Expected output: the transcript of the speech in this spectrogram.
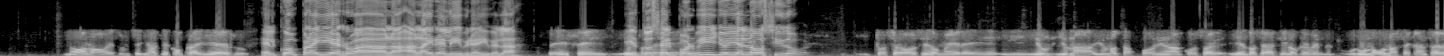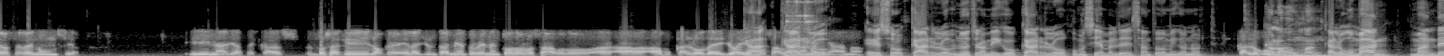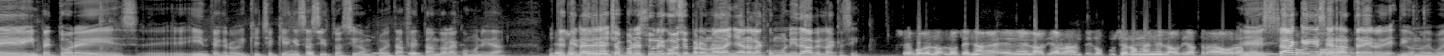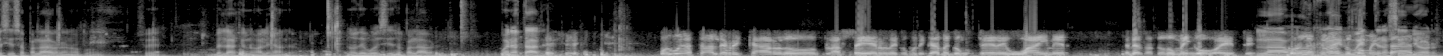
No, no, es un señor que compra hierro. Él compra hierro a la- al aire libre ahí, ¿verdad? Sí, sí. Y entonces el polvillo y el óxido. Entonces, óxido, mire, y, y, y una, y unos tapones y una cosa. Y entonces aquí lo que ven, uno, uno se cansa de hacer denuncia y nadie hace caso. Entonces aquí lo que el ayuntamiento vienen todos los sábados a, a, a buscar lo de ellos ahí Ca- los sábados la Carlos, mañana. eso, Carlos, nuestro amigo Carlos, ¿cómo se llama el de Santo Domingo Norte? Carlos Guzmán. Carlos Guzmán, mande inspectores eh, íntegros y que chequeen esa situación porque está afectando a la comunidad. Usted Eso tiene derecho a poner su negocio, pero no a dañar a la comunidad, ¿verdad que sí? Sí, porque lo, lo tenían en el lado de adelante y lo pusieron en el lado de atrás ahora. Eh, y saquen todo- ese todo- rastrero. de- digo, no debo decir esa palabra, ¿no? Porque, sí. ¿Verdad que no, Alejandro? No debo decir esa palabra. Buenas tardes. Muy buenas tardes, Ricardo. Placer de comunicarme con ustedes. Weiner, desde Santo Domingo Oeste. La honra es nuestra, señor.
